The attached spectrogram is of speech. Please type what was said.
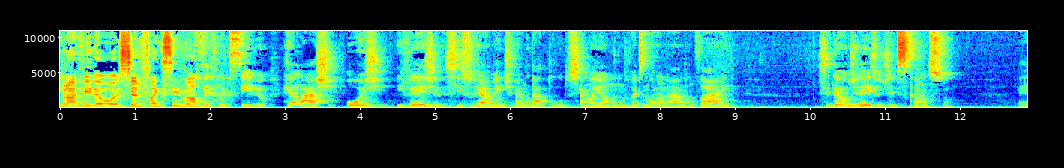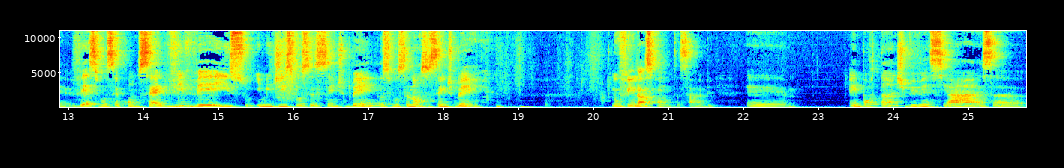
para a vida hoje, ser flexível. Ser flexível. Relaxe hoje e veja se isso realmente vai mudar tudo, se amanhã o mundo vai desmoronar. Não vai. Se dê o direito de descanso. É, vê se você consegue viver isso e medir se você se sente bem ou se você não se sente bem. no fim das contas, sabe? É, é importante vivenciar essa,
